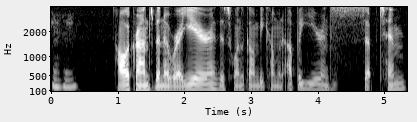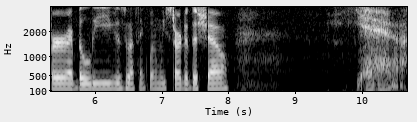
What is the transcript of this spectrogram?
hmm Holocron's been over a year. This one's going to be coming up a year in September, I believe, is I think when we started the show. Yeah,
